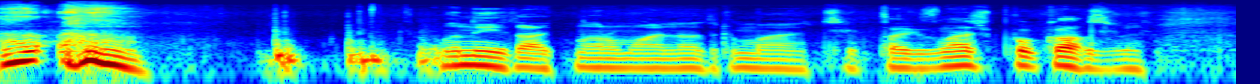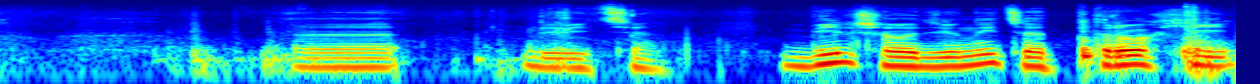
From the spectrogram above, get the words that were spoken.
Вони і так нормально тримаються. Так, значить показую. Е, дивіться, більша годівниця трохи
